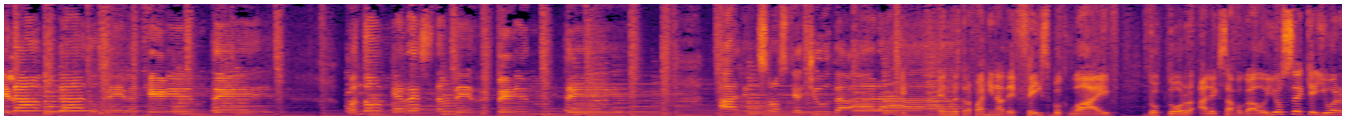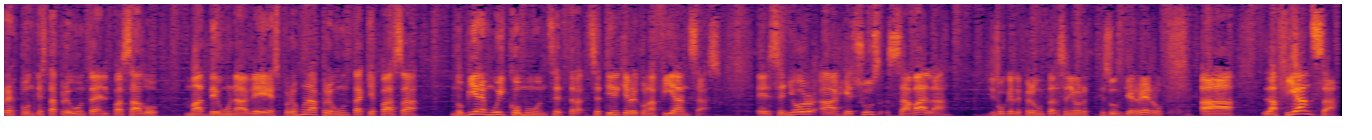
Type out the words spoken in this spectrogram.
El abogado de la gente. Cuando de repente. En nuestra página de Facebook Live, doctor Alex Abogado. Yo sé que yo he respondido esta pregunta en el pasado más de una vez, pero es una pregunta que pasa, no viene muy común, se, tiene que ver con las fianzas. El señor ah, Jesús Zavala, yo supongo que le pregunta al señor Jesús Guerrero, ah, ¿la fianza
